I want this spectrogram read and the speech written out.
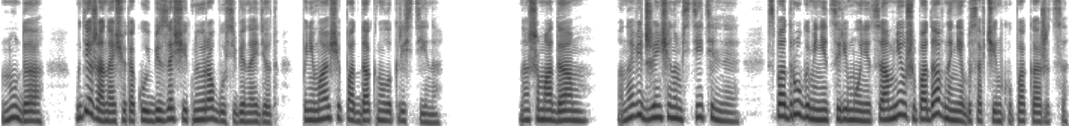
Ну да, где же она еще такую беззащитную рабу себе найдет? Понимающе поддакнула Кристина. Наша мадам, она ведь женщина мстительная, с подругами не церемонится, а мне уж и подавно небо совчинку покажется.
